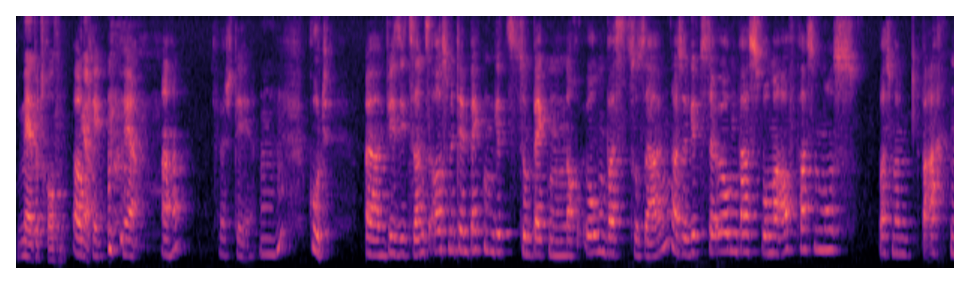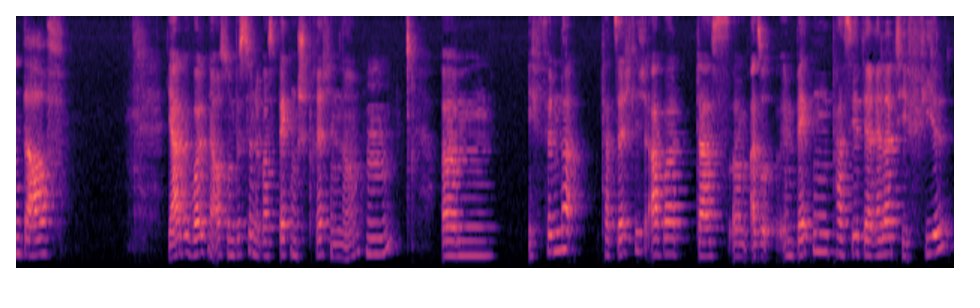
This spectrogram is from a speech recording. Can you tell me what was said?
mehr betroffen. Okay, ja. Aha, verstehe. Mhm. Gut. Ähm, wie sieht es sonst aus mit dem Becken? Gibt es zum Becken noch irgendwas zu sagen? Also gibt es da irgendwas, wo man aufpassen muss, was man beachten darf? Ja, wir wollten ja auch so ein bisschen über das Becken sprechen. Ne? Ähm, ich finde tatsächlich aber, dass, ähm, also im Becken passiert ja relativ viel.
